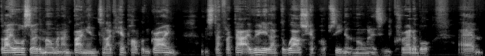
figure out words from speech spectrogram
But I also, at the moment, I'm banging to like hip hop and grime and stuff like that. I really like the Welsh hip hop scene at the moment. It's incredible. Um,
